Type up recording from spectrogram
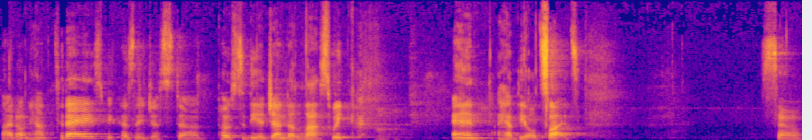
I don't have today's because they just uh, posted the agenda last week. And I have the old slides. So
